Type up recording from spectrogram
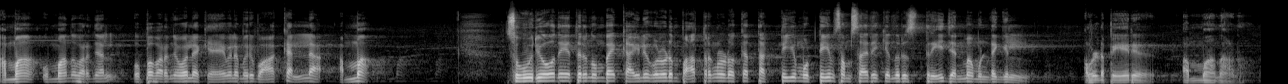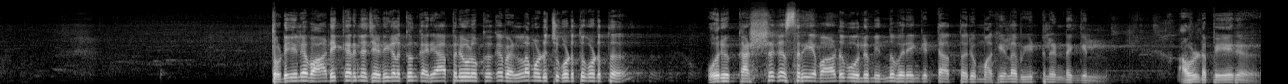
അമ്മ ഉമ്മ എന്ന് പറഞ്ഞാൽ ഉപ്പ പറഞ്ഞ പോലെ കേവലം ഒരു വാക്കല്ല. അമ്മ സൂര്യോദയത്തിന് മുമ്പേ കൈലുകളോടും പാത്രങ്ങളോടും ഒക്കെ തട്ടിയും മുട്ടിയും സംസാരിക്കുന്ന ഒരു സ്ത്രീ ജന്മമുണ്ടെങ്കിൽ അവളുടെ പേര് അമ്മ എന്നാണ്. തൊടിയിലെ വാടിക്കരിഞ്ഞ ചെടികൾക്കും വെള്ളം ഒഴിച്ചു കൊടുത്തു കൊടുത്ത് ഒരു കർഷക സ്ത്രീ അവാർഡ് പോലും ഇന്ന് വരെയും കിട്ടാത്ത ഒരു മഹിള വീട്ടിലുണ്ടെങ്കിൽ അവളുടെ പേര്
